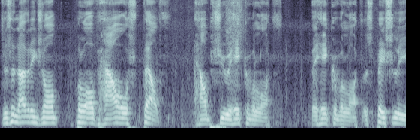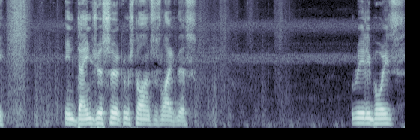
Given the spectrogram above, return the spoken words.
Just another example of how stealth helps you a heck of a lot, a heck of a lot, especially in dangerous circumstances like this. Really, boys.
